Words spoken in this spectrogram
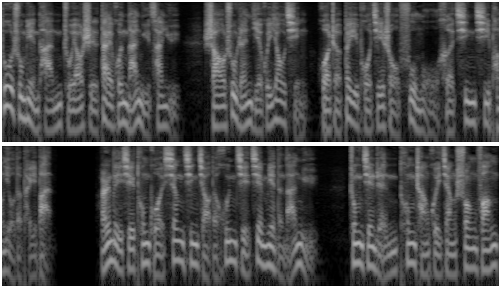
多数面谈主要是待婚男女参与，少数人也会邀请。或者被迫接受父母和亲戚朋友的陪伴，而那些通过相亲角的婚介见面的男女，中间人通常会将双方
